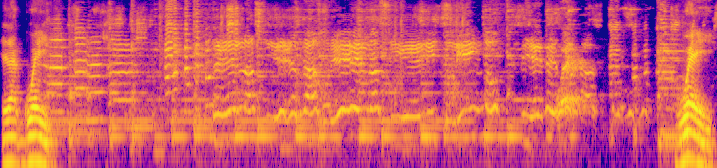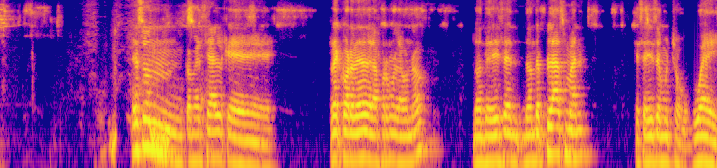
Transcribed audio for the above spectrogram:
Era güey. Güey. Es un comercial que recordé de la Fórmula 1, donde dicen, donde plasman que se dice mucho güey.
